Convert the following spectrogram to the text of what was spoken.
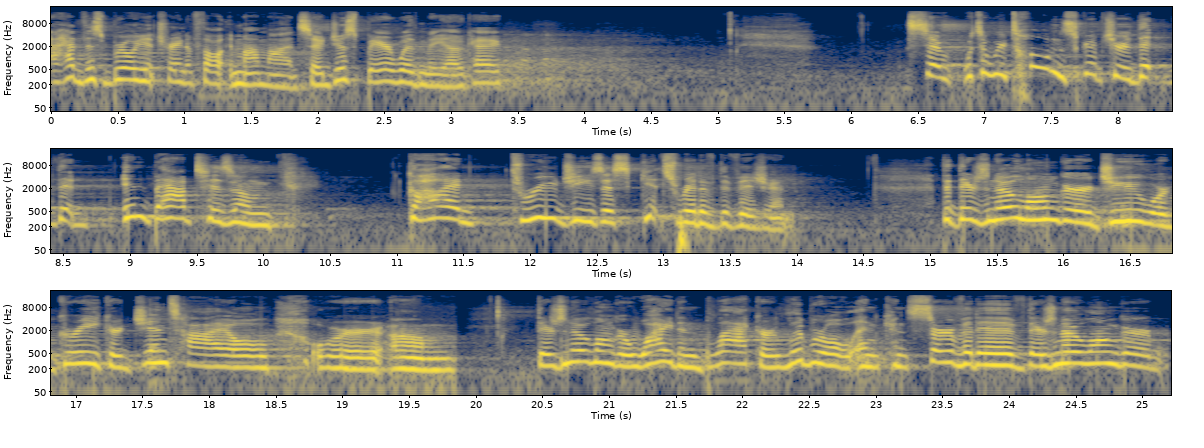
I had this brilliant train of thought in my mind, so just bear with me, okay? So, so we're told in Scripture that, that in baptism, God, through Jesus, gets rid of division. That there's no longer Jew or Greek or Gentile or um, there's no longer white and black or liberal and conservative. There's no longer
